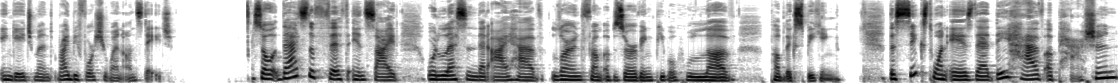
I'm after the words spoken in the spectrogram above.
engagement right before she went on stage. So that's the fifth insight or lesson that I have learned from observing people who love public speaking. The sixth one is that they have a passion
